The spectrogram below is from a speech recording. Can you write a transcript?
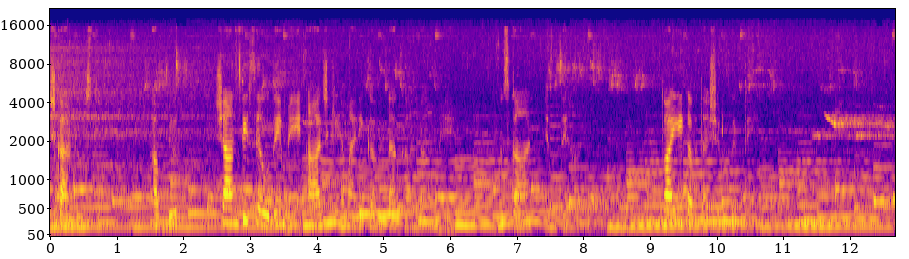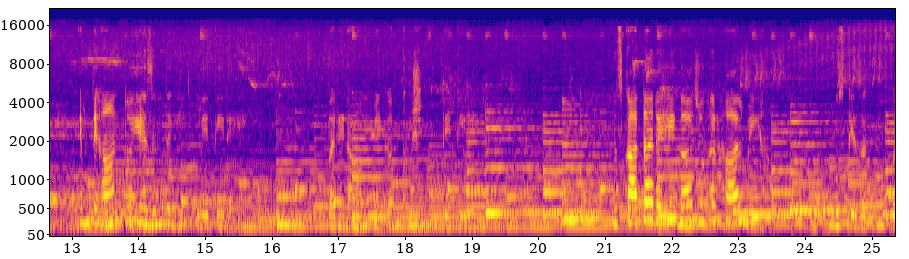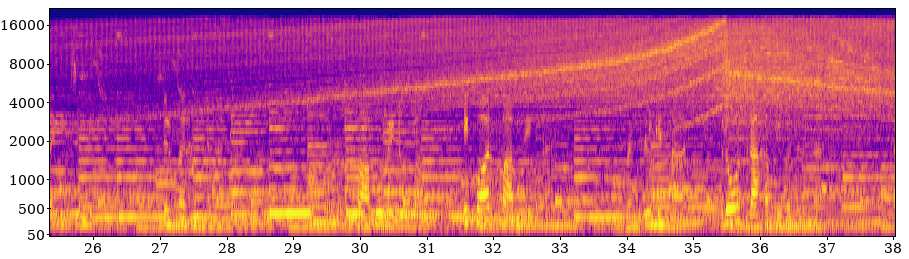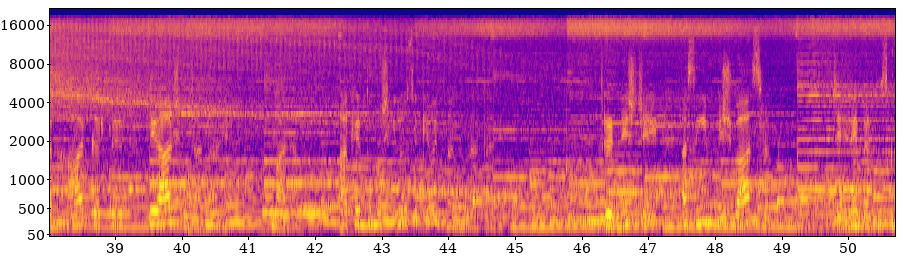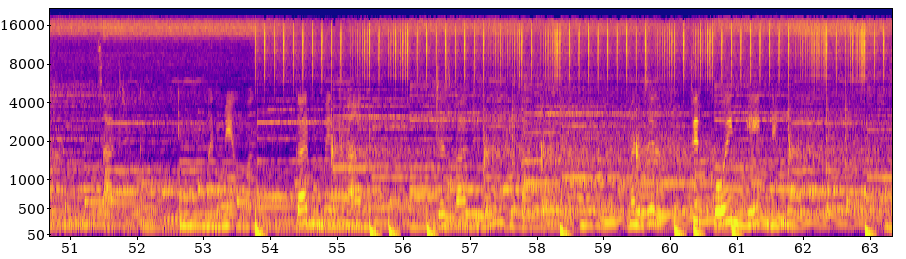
नमस्कार दोस्तों। अव्युत शांति से उदय में आज की हमारी कविता का नाम है, मुस्कान इम्तिहान। तो आइए कविता शुरू करते हैं। इम्तिहान तो यह ज़िंदगी लेती रहेगी, परिणाम में गम खुशी देती रहेगी। मुस्काता रहेगा जो हर एक और ख्वाब देखता है। मंजिल के साथ रोज राह भी बदलता है। थक हार कर फिर निराश हो जाता है। मानव, आखिर तो मुश्किलों से क्यों इतना घबराता है? दृढ़ निश्चय, असीम विश्वास रख। चेहरे पर मुस्कान, साथ रख। मन में उमंग, कर्म में ध्यान जज्बा जुनून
